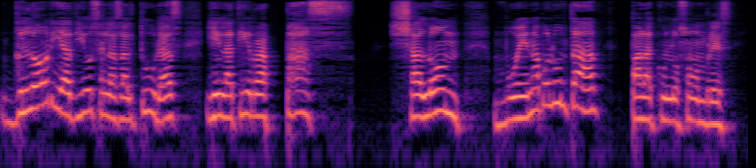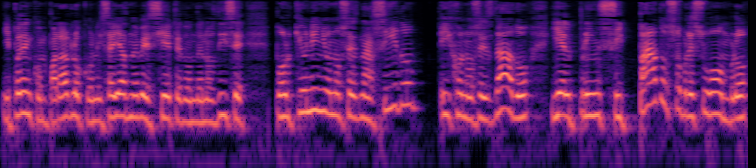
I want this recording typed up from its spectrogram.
Gloria a Dios en las alturas y en la tierra paz shalom, buena voluntad para con los hombres. Y pueden compararlo con Isaías 9:7, donde nos dice, porque un niño nos es nacido, hijo nos es dado, y el principado sobre su hombro,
